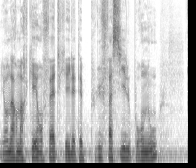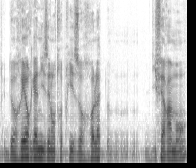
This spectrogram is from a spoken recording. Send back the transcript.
Et on a remarqué en fait qu'il était plus facile pour nous de réorganiser l'entreprise différemment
